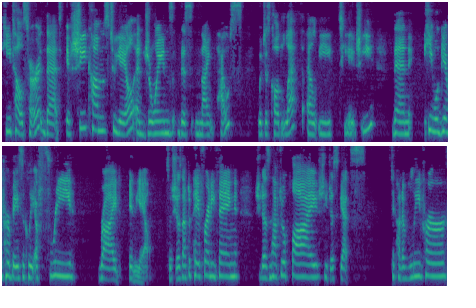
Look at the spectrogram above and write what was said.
he tells her that if she comes to Yale and joins this ninth house, which is called Lethe, L E T H E, then he will give her basically a free ride in Yale. So she doesn't have to pay for anything. She doesn't have to apply. She just gets to kind of leave her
